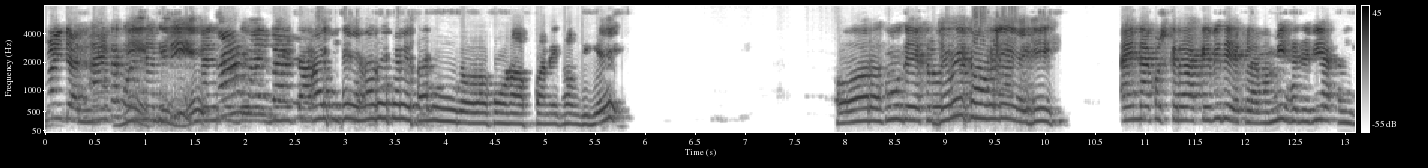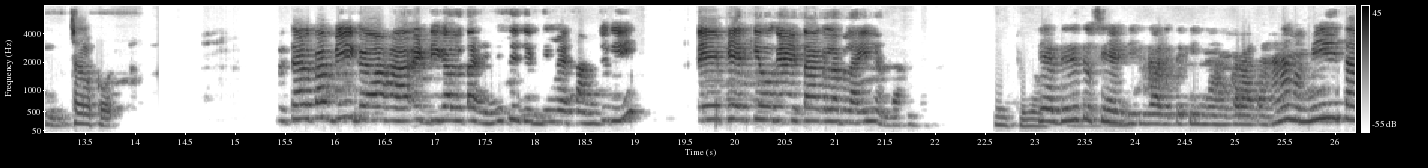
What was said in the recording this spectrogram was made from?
ਮੈਂ ਜਾਣੀ ਐਂ ਤਾਂ ਕੋਈ ਨਾ ਦੀਦੀ ਨਹੀਂ, ਮੈਂ ਤਾਂ ਇੱਥੇ ਇਹਨਾਂ ਦੇ ਘਰੇ ਤਾਂ ਨਹੀਂ ਰੌਲਾ ਪਾਉਣਾ ਆਪਾਂ ਨੇ ਖਾਂਦੀਏ। ਹੋਰ? ਤੂੰ ਦੇਖ ਲੋ ਜਿਵੇਂ ਕਾਮਲੀ ਹੈਗੀ। ਇੰਨਾ ਕੁਛ ਕਰਾ ਕੇ ਵੀ ਦੇਖ ਲੈ ਮੰਮੀ ਹਜੇ ਵੀ ਆਖਣਗੀ ਚੱਲ ਕੋਈ। ਚੱਲ ਭਾਬੀ ਗਾ ਹਾਂ ਐਡੀ ਗੱਲ ਤਾਂ ਹੈ ਨਹੀਂ ਸੀ ਜਿੱਦੀ ਮੈਂ ਸਮਝ ਗਈ। ਤੇ ਫਿਰ ਕੀ ਹੋ ਗਿਆ ਇਹ ਤਾਂ ਅਗਲਾ ਬੁਲਾ ਹੀ ਲੈਂਦਾ ਫਿਰ ਦੀਦੀ ਤੁਸੀਂ ਐਡੀ ਗੱਲ ਤੇ ਕਿੰਨਾ ਉਹ ਕਰਾਤਾ ਹਨਾ ਮੰਮੀ? ਤਾਂ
